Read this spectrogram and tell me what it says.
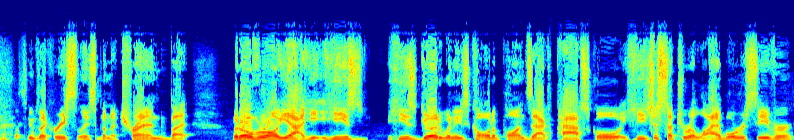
seems like recently it's been a trend, but but overall, yeah, he he's he's good when he's called upon. Zach Pascal, he's just such a reliable receiver.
